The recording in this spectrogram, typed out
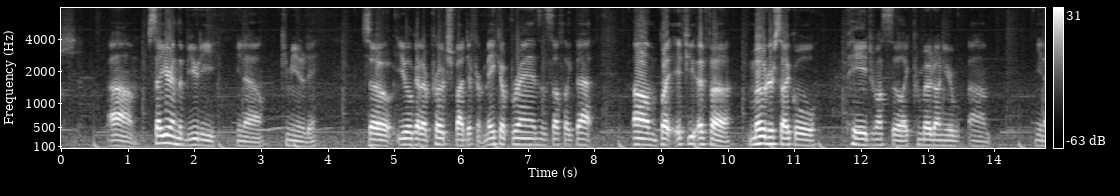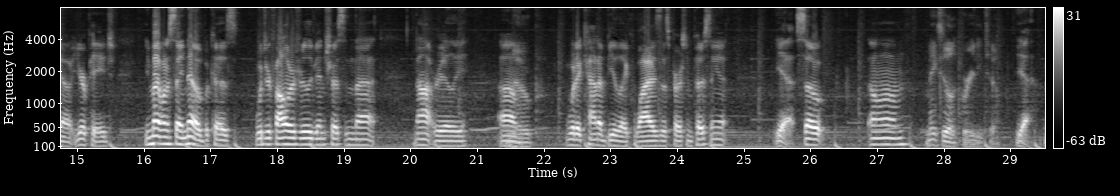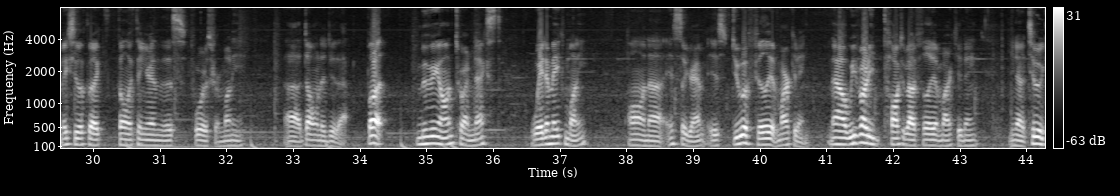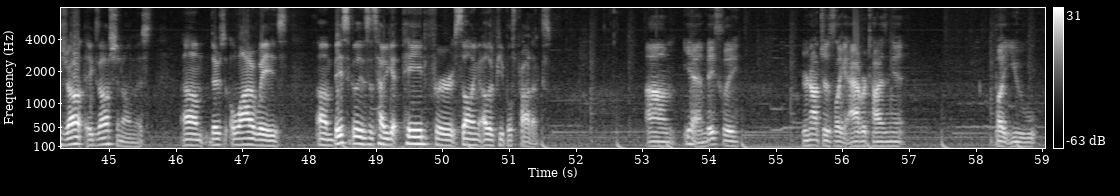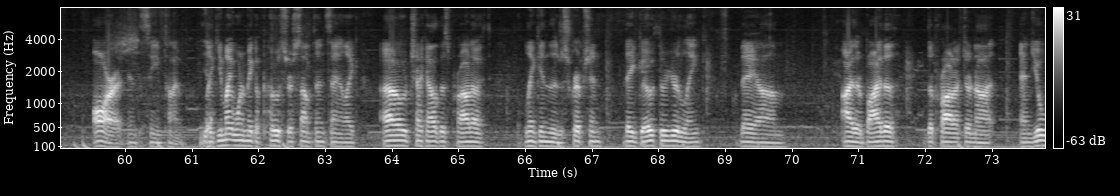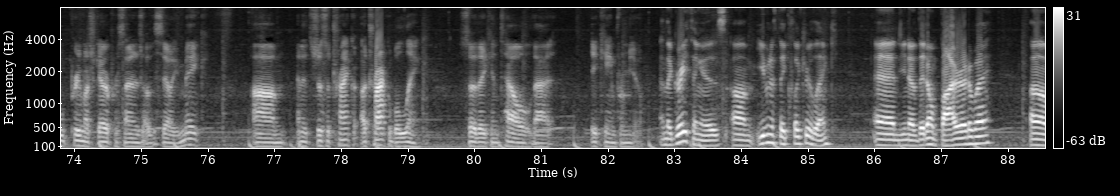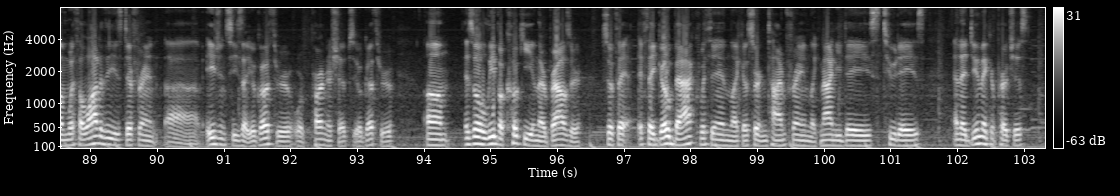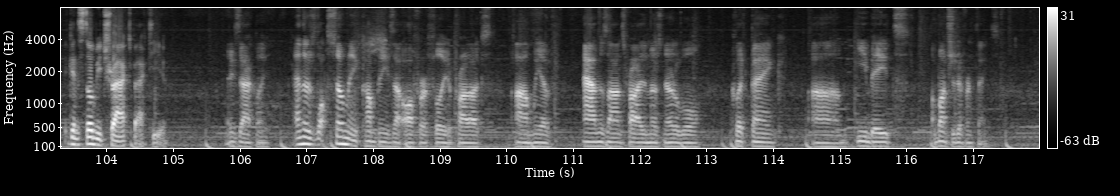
um, say you're in the beauty you know community so you'll get approached by different makeup brands and stuff like that um, but if you if a motorcycle page wants to like promote on your um, you know your page you might want to say no because would your followers really be interested in that? Not really. Um, nope. would it kind of be like why is this person posting it? Yeah so um Makes you look greedy too. yeah makes you look like the only thing you're in this for is for money. Uh, don't want to do that. But moving on to our next way to make money on uh, instagram is do affiliate marketing now we've already talked about affiliate marketing you know to exha- exhaustion almost um, there's a lot of ways um, basically this is how you get paid for selling other people's products Um, yeah, and basically, you're not just like advertising it, but you are at the same time. Yeah. Like you might want to make a post or something saying like, "Oh, check out this product." Link in the description. They go through your link. They um, either buy the the product or not, and you'll pretty much get a percentage of the sale you make. Um, and it's just a track a trackable link, so they can tell that it came from you. And the great thing is, um, even if they click your link, and you know they don't buy right away, um, with a lot of these different uh, agencies that you'll go through or partnerships you'll go through, um, is they'll leave a cookie in their browser. So if they if they go back within like a certain time frame, like 90 days, two days, and they do make a purchase, it can still be tracked back to you. Exactly. And there's lo- so many companies that offer affiliate products. Um, we have Amazon's probably the most notable, ClickBank, um, Ebates, a bunch of different things.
